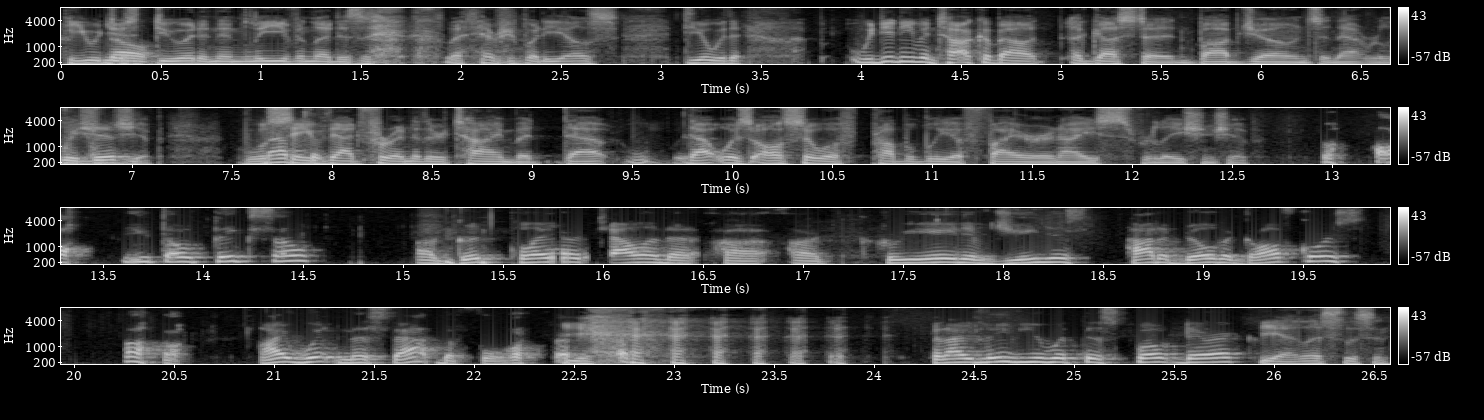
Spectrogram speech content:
he would just no. do it and then leave and let his let everybody else deal with it. We didn't even talk about Augusta and Bob Jones and that relationship. We will save to, that for another time. But that that was also a, probably a fire and ice relationship. Oh, you don't think so? A good player telling a, a, a creative genius how to build a golf course? Oh, I witnessed that before. Yeah. Can I leave you with this quote, Derek? Yeah, let's listen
